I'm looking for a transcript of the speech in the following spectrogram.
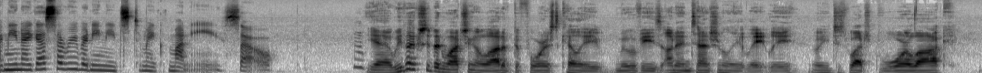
I mean, I guess everybody needs to make money, so Yeah, we've actually been watching a lot of DeForest Kelley movies unintentionally lately. We just watched Warlock uh,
